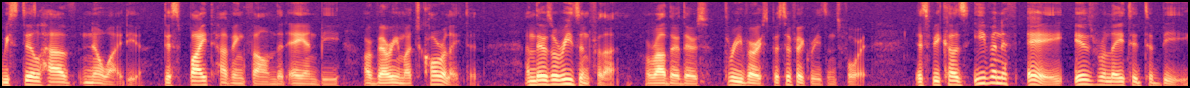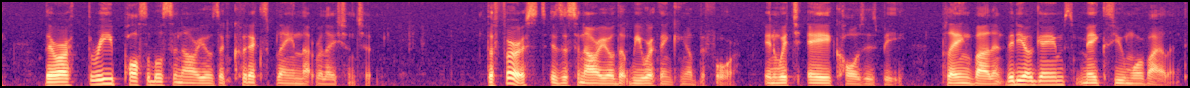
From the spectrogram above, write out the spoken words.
we still have no idea, despite having found that A and B are very much correlated. And there's a reason for that, or rather there's three very specific reasons for it. It's because even if A is related to B, there are three possible scenarios that could explain that relationship. The first is a scenario that we were thinking of before, in which A causes B. Playing violent video games makes you more violent.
